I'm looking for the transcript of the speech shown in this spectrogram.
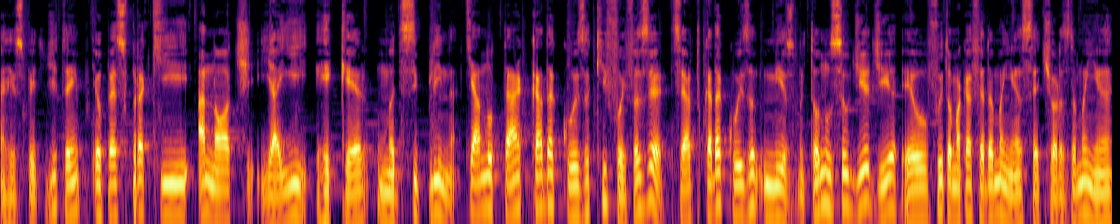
a, respeito de tempo, eu peço para que anote, e aí requer uma disciplina, que é anotar cada coisa que foi fazer, certo? Cada coisa mesmo. Então, no seu dia a dia, eu fui tomar café da manhã às 7 horas da manhã,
